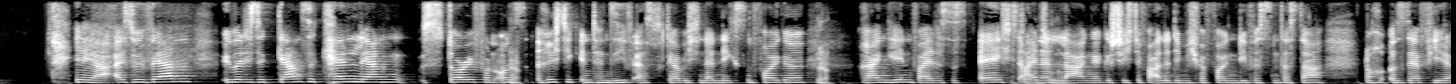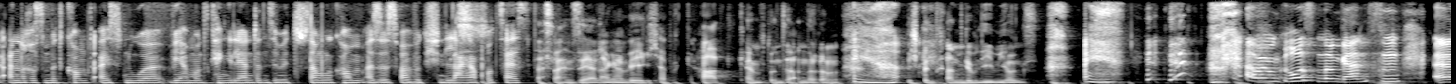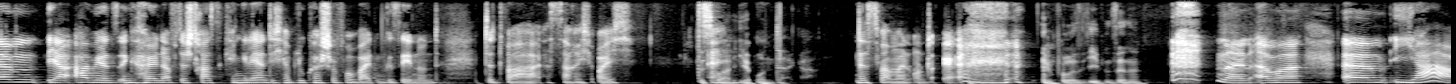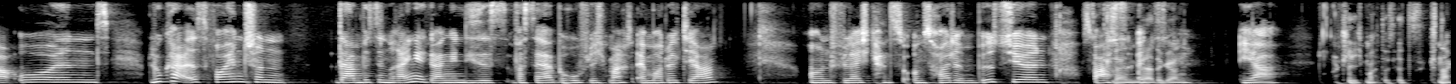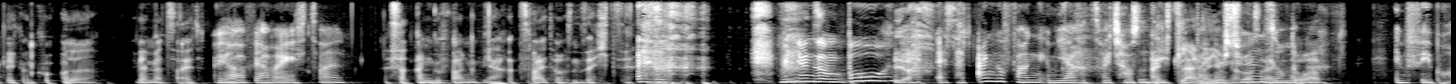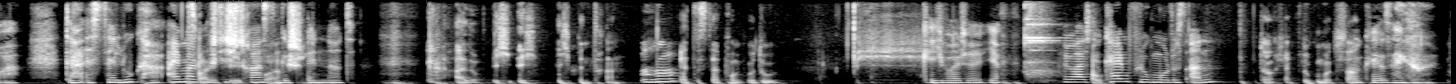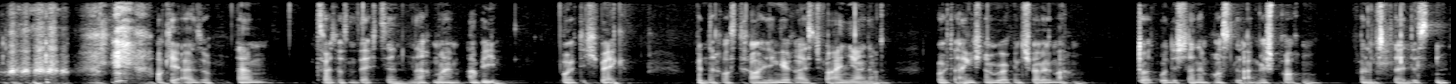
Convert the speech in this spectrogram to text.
Ja, ja, also wir werden über diese ganze Kennenlernen-Story von uns richtig intensiv erst, glaube ich, in der nächsten Folge Ja. Reingehen, weil das ist echt eine lange. Geschichte für alle, die mich verfolgen, die wissen, dass da noch sehr viel anderes mitkommt als nur, wir haben uns kennengelernt, dann sind wir zusammengekommen. Also es war wirklich ein langer Prozess. das war ein sehr langer Weg. Ich habe hart gekämpft unter anderem. Ja. Ich bin dran geblieben, Jungs. Aber im Großen und Ganzen ähm, ja, haben wir uns in Köln auf der Straße kennengelernt. Ich habe Lukas schon von Weitem gesehen und das war, das sage ich euch, Das war ihr Untergang. Das war mein Untergang. Im positiven Sinne. Nein, aber ähm, ja, und Luca ist vorhin schon da ein bisschen reingegangen in dieses, was er beruflich macht. Er modelt ja. Und vielleicht kannst du uns heute ein bisschen was kleinen. Werdegang. Ja, Okay, ich mache das jetzt knackig und cool. Oder wir haben ja Zeit. ja, wir haben eigentlich Zeit. Es hat angefangen im Jahre 2016. Wie in so einem Buch. Ja. Es hat angefangen im Jahre 2016 Ein kleiner bei einer Junge schönen Sommernacht im Februar. Da ist der Luca einmal durch im die Februar. Straßen geschlendert. Also, ich, ich, ich bin dran. Jetzt ist der Punkt, wo du. Okay, ich wollte, ja. Du hast Oh. du keinen Flugmodus an? Doch, ich habe Flugmodus an. Okay, sehr gut. Okay, also ähm, 2016, nach meinem Abi, wollte ich weg. Bin nach Australien gereist für ein Jahr lang. Wollte eigentlich nur Work and Travel machen. Dort wurde ich dann im Hostel angesprochen von einem Stylisten.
